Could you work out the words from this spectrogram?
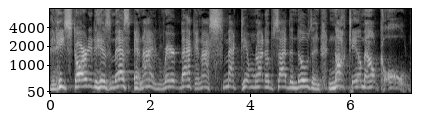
And he started his mess, and I reared back and I smacked him right upside the nose and knocked him out cold.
